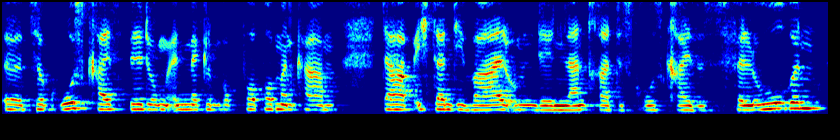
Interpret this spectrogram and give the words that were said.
äh, zur Großkreisbildung in Mecklenburg-Vorpommern kam. Da habe ich dann die Wahl um den Landrat des Großkreises verloren.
